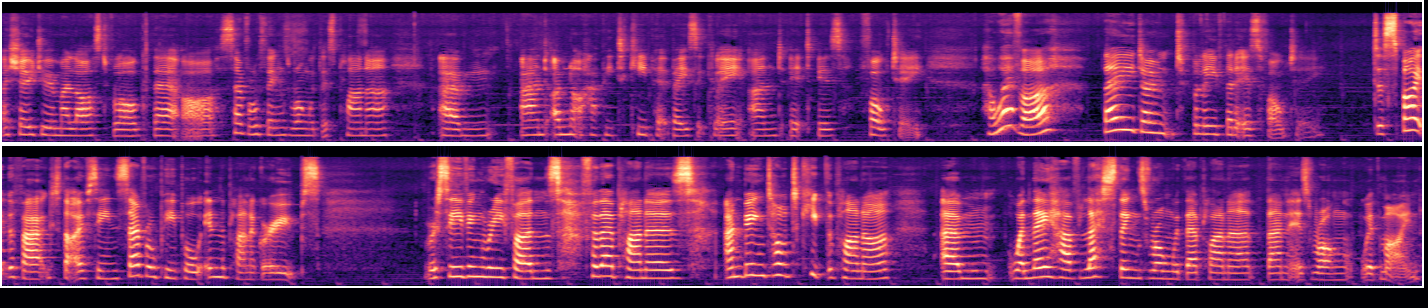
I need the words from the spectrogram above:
I showed you in my last vlog, there are several things wrong with this planner, um, and I'm not happy to keep it basically, and it is faulty. However, they don't believe that it is faulty despite the fact that I've seen several people in the planner groups receiving refunds for their planners and being told to keep the planner um, when they have less things wrong with their planner than is wrong with mine.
